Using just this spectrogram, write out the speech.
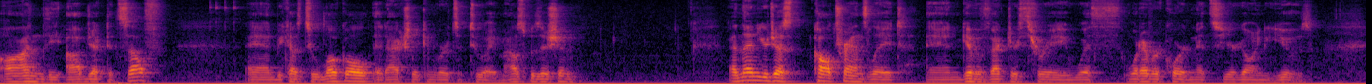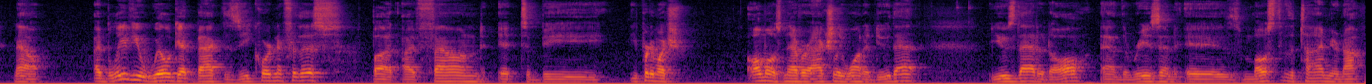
on the object itself. And because to local, it actually converts it to a mouse position. And then you just call translate and give a vector 3 with whatever coordinates you're going to use. Now, I believe you will get back the z coordinate for this, but I've found it to be you pretty much almost never actually want to do that, use that at all. And the reason is most of the time you're not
